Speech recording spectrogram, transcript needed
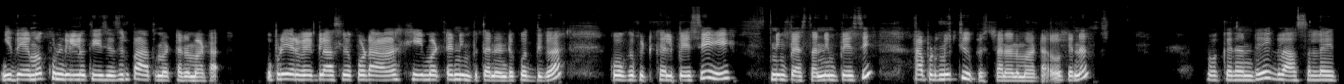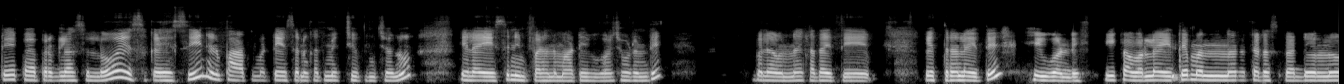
ఇదేమో కుండీల్లో తీసేసిన పాత మట్టి అనమాట ఇప్పుడు ఇరవై గ్లాసులు కూడా ఈ మట్టి నింపుతానండి కొద్దిగా. కోకపిట్టి కలిపేసి నింపేస్తాను. నింపేసి అప్పుడు మీకు చూపిస్తాను అనమాట ఓకేనా? ఓకేనండి. గ్లాసుల్లో అయితే పేపర్ గ్లాసుల్లో ఇసుక వేసి నేను పాత మట్టి వేసాను కదా మీకు చూపించాను. ఇలా వేసి నింపాను అనమాట ఇవి కూడా చూడండి. భలే ఉన్నాయి కదా అయితే విత్తనాలు అయితే. ఇవ్వండి. ఈ కవర్లో అయితే మన టెరస్ గార్డెన్లో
